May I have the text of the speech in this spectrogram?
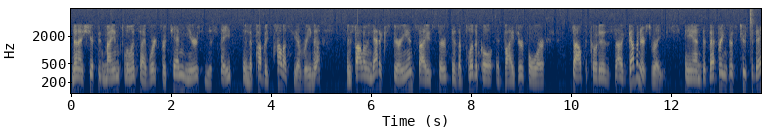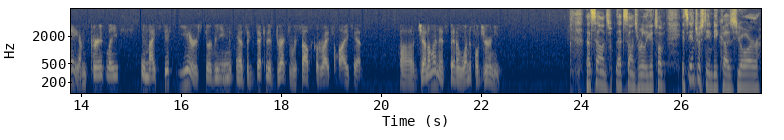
Then I shifted my influence. I worked for 10 years in the state in the public policy arena. And following that experience, I served as a political advisor for South Dakota's uh, governor's race. And that brings us to today. I'm currently in my fifth year serving as executive director with South Dakota Right to Life. And, uh, gentlemen, it's been a wonderful journey. That sounds that sounds really good. So it's interesting because you're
